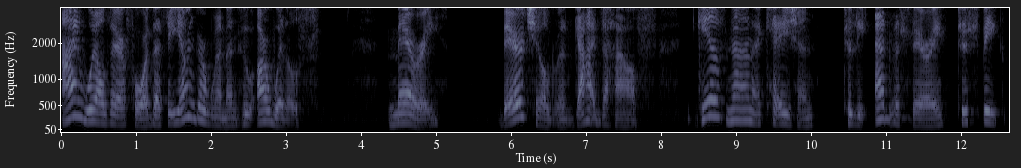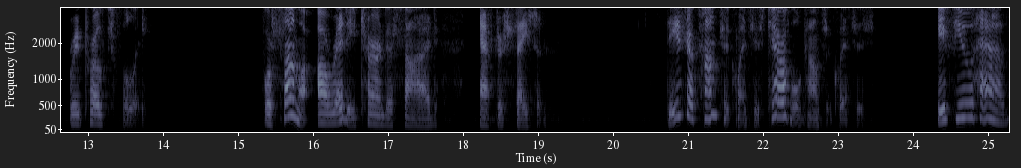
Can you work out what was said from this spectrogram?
I will therefore that the younger women who are widows marry bear children, guide the house, give none occasion to the adversary to speak reproachfully. For some are already turned aside after Satan. These are consequences, terrible consequences. If you have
